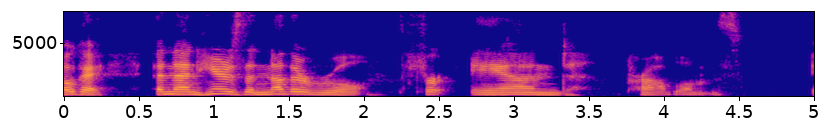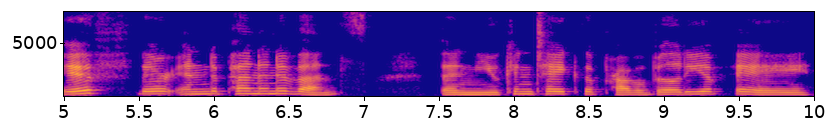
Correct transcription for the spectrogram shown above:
Okay, and then here's another rule for AND problems. If they're independent events, then you can take the probability of A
